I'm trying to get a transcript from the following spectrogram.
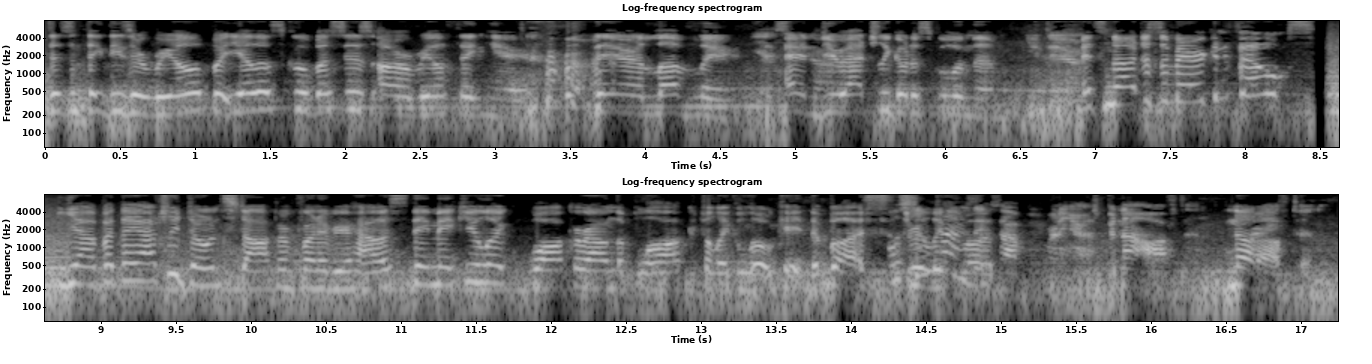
doesn't think these are real, but yellow school buses are a real thing here. they are lovely. Yes. And you actually go to school in them. You do. It's not just American films. Yeah, but they actually don't stop in front of your house. They make you like walk around the block to like locate the bus. Well, it's really fun. Sometimes they stop in front of your house, but not often. Not right? often.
